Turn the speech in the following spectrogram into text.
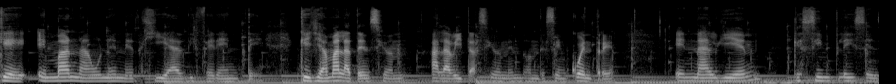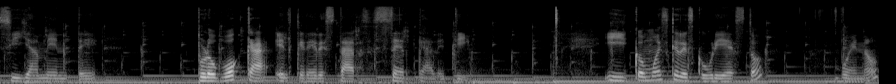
que emana una energía diferente, que llama la atención a la habitación en donde se encuentre, en alguien que simple y sencillamente provoca el querer estar cerca de ti. ¿Y cómo es que descubrí esto? Bueno,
